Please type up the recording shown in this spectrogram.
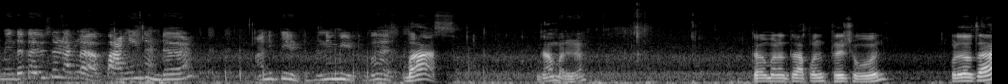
मी तर काही टाकला? पाणी थंड आणि पीठ आणि मीठ बस. बस. जाम बरे ना? तर नंतर आपण फ्रेश होऊन कुठे जायचा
